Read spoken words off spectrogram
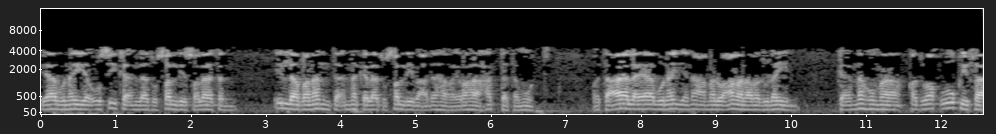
يا بني أوصيك أن لا تصلي صلاة إلا ظننت أنك لا تصلي بعدها غيرها حتى تموت. وتعالى يا بني نعمل عمل رجلين كأنهما قد وقفا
